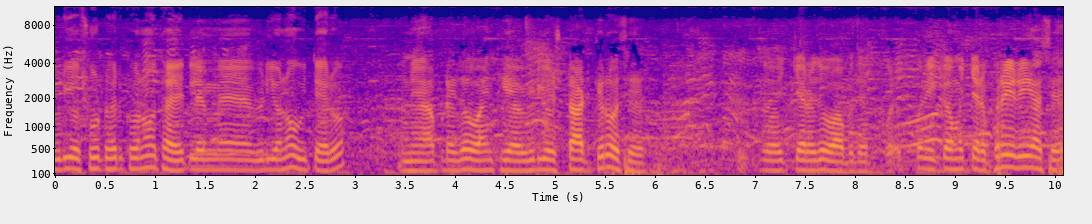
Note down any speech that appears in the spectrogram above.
વીડિયો શૂટ હરખો ન થાય એટલે મેં વીડિયો ન ઉતાર્યો. અને આપણે જો અહીંથી આ વીડિયો સ્ટાર્ટ કર્યો છે, તો અત્યારે જો આ બધા પરિક્રમ અત્યારે ફરી રહ્યા છે.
